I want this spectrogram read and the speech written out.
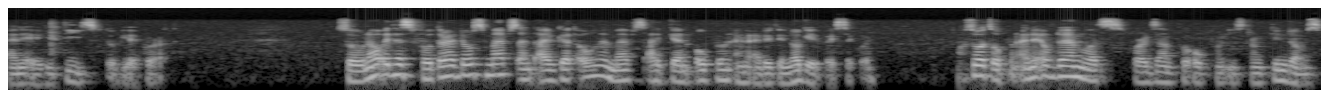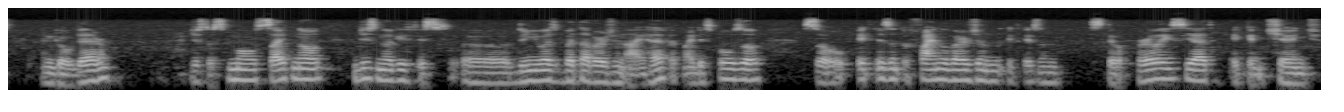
any ADTs to be accurate. So now it has filtered those maps and I've got only maps I can open and edit in Noggit basically. So let's open any of them. Let's for example open Eastern Kingdoms and go there. Just a small side note, this Noggit is uh, the newest beta version I have at my disposal. So it isn't a final version, it isn't still released yet, it can change.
